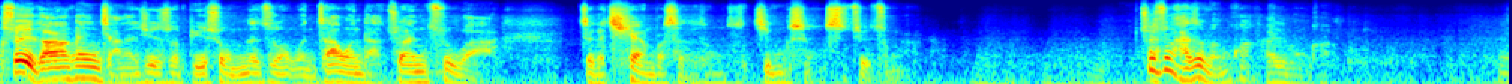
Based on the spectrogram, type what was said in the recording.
所以刚刚跟你讲的就是说，比如说我们的这种稳扎稳打、专注啊，这个锲而不舍的这种精神是最重要的。最终还是文化，还是文化？嗯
